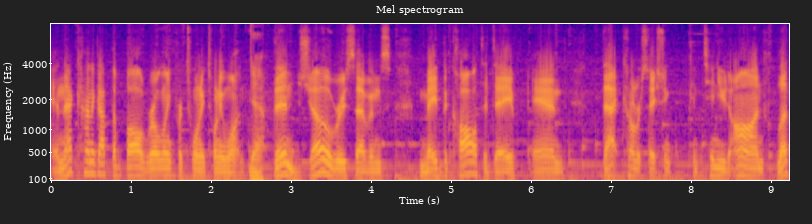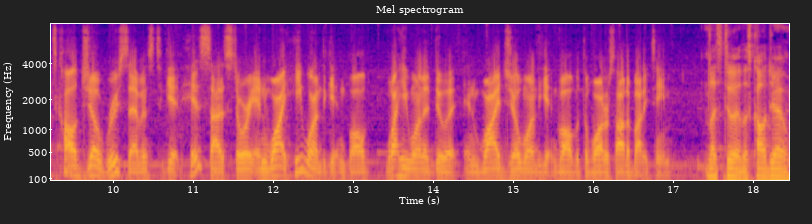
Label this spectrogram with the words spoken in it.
and that kind of got the ball rolling for 2021. Yeah. Then Joe Roos Evans made the call to Dave, and that conversation continued on. Let's call Joe Roos Evans to get his side of the story and why he wanted to get involved, why he wanted to do it, and why Joe wanted to get involved with the Waters Auto Body team. Let's do it. Let's call Joe.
